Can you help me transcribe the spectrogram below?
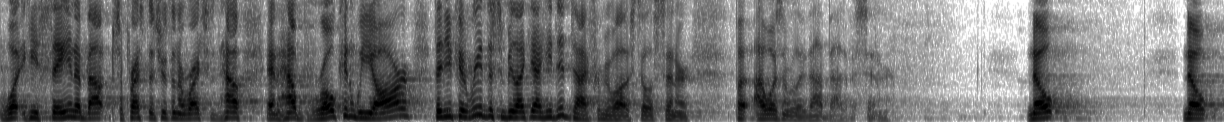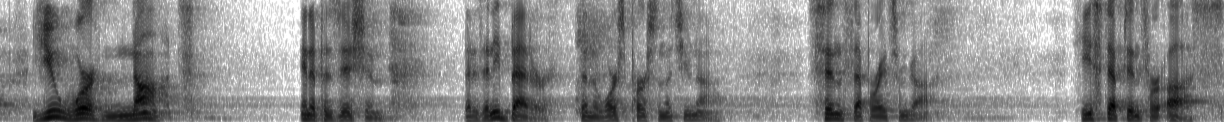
what he's saying about suppress the truth and the righteous and how, and how broken we are, then you can read this and be like, yeah, he did die for me while I was still a sinner, but I wasn't really that bad of a sinner. Nope. Nope. You were not in a position that is any better than the worst person that you know. Sin separates from God. He stepped in for us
